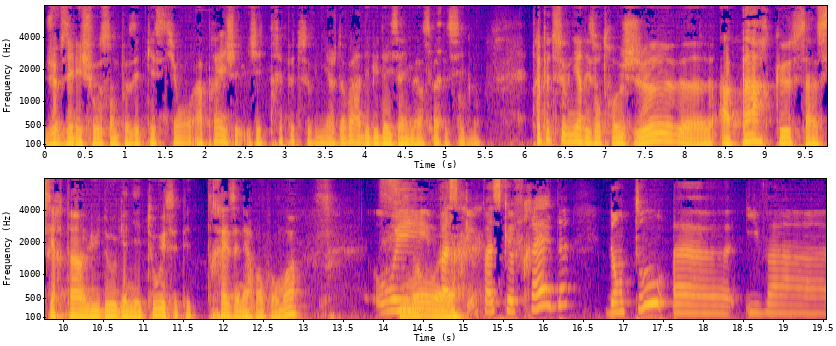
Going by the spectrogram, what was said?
je faisais les choses sans me poser de questions. Après, j'ai très peu de souvenirs. Je dois avoir un début d'Alzheimer, c'est pas possible. non? Très peu de souvenirs des autres jeux, euh, à part que c'est un certain Ludo gagnait tout et c'était très énervant pour moi. Oui, Sinon, euh, parce que parce que Fred, dans tout, euh, il va,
